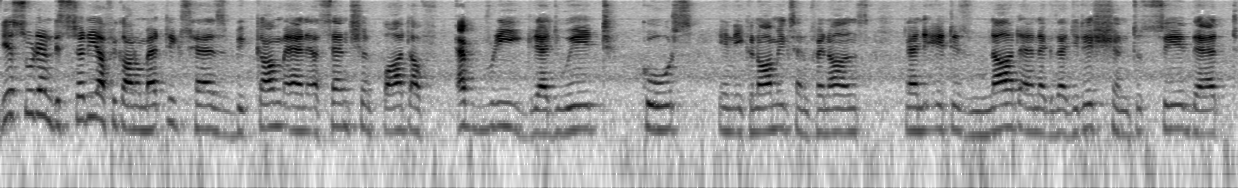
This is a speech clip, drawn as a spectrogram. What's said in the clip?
Dear student, the study of econometrics has become an essential part of every graduate course in economics and finance and it is not an exaggeration to say that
